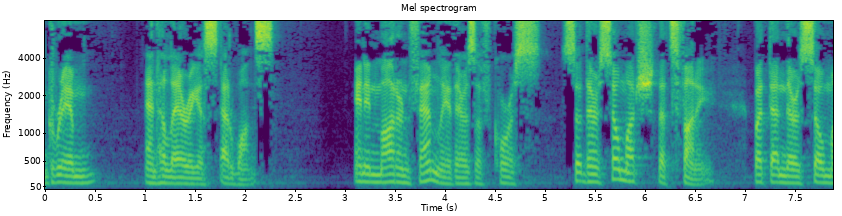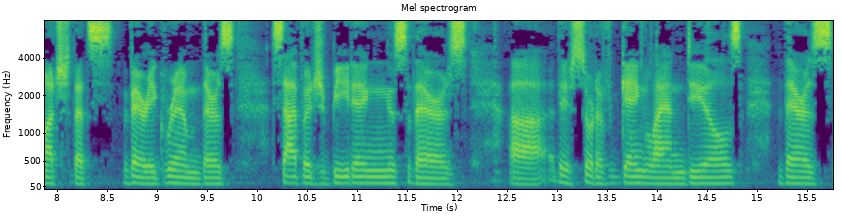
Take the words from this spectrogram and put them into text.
grim and hilarious at once. And in Modern Family, there's, of course, so there's so much that's funny, but then there's so much that's very grim. There's savage beatings, there's, uh, there's sort of gangland deals, there's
